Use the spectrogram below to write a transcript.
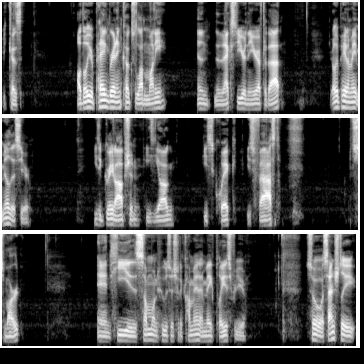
because although you're paying Brandin Cooks a lot of money in the next year and the year after that, you're only paying him eight mil this year. He's a great option. He's young. He's quick. He's fast. Smart. And he is someone who's just going to come in and make plays for you. So essentially,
